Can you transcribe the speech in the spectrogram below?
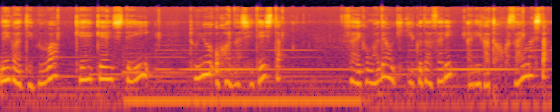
ネガティブは経験していい。というお話でした。最後までお聴きくださりありがとうございました。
